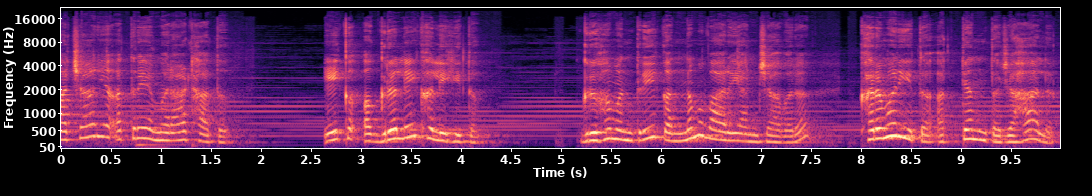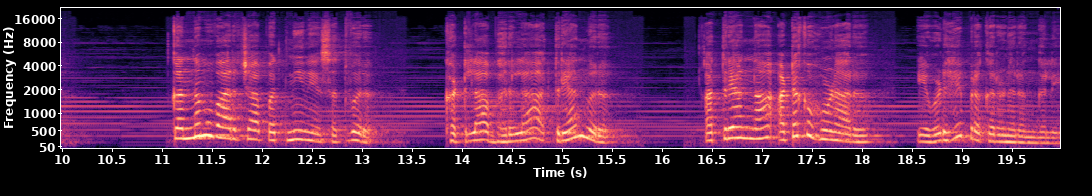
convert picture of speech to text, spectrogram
आचार्य अत्रे मराठात. एक अग्रलेख लिहित. गृहमंत्री कन्नमवार यांच्यावर खरमरीत अत्यंत जहाल. कन्नमवारच्या पत्नीने सत्वर खटला भरला अत्र्यांवर. अत्र्यांना अटक होणार एवढे प्रकरण रंगले.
